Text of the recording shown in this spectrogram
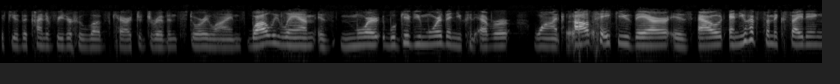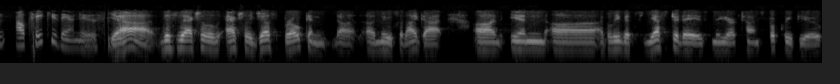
if you're the kind of reader who loves character-driven storylines, Wally Lamb is more will give you more than you could ever want. I'll Take You There is out, and you have some exciting I'll Take You There news. Yeah, this is actually actually just broken uh, uh, news that I got. Uh, in uh, I believe it's yesterday's New York Times Book Review,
